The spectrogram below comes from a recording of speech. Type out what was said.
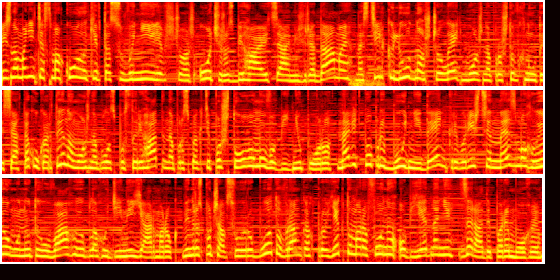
Різноманіття смаколиків та сувенірів, що аж очі розбігаються між рядами, настільки людно, що ледь можна проштовхнутися. Таку картину можна було спостерігати на проспекті Поштовому в обідню пору. Навіть попри будній день криворіжці не змогли оминути увагою благодійний ярмарок. Він розпочав свою роботу в рамках проєкту марафону Об'єднані заради перемоги.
